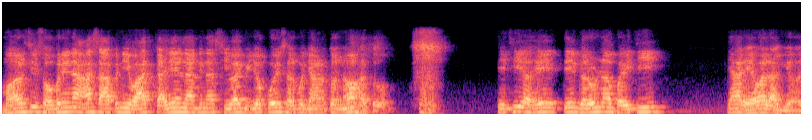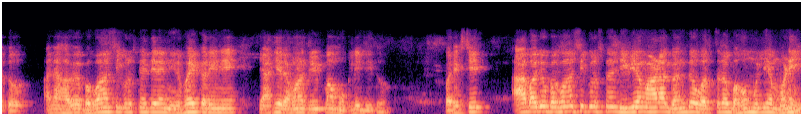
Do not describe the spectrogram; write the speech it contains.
મહર્ષિ સોબરીના આ સાપની વાત કાર્યનાગના સિવાય બીજો કોઈ સર્પ જાણતો ન હતો. તેથી હે તે ગરુડના ભયથી ત્યાં રહેવા લાગ્યો હતો અને હવે ભગવાન શ્રી કૃષ્ણે તેને નિર્ભય કરીને ત્યાંથી રમણ દ્વીપમાં મોકલી દીધો. પરીક્ષિત આ બાજુ ભગવાન શ્રી કૃષ્ણ દિવ્ય માળા, ગંધ, વસ્ત્ર, બહુમૂલ્ય મણી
